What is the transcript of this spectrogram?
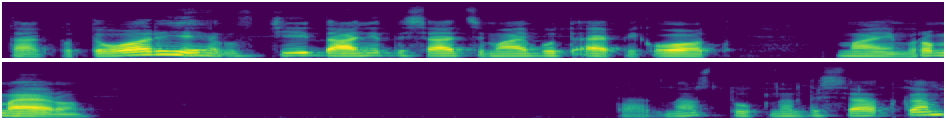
Так, по теорії в тій даній десятці має бути епік. От, маємо Ромеро. Так, наступна десятка.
